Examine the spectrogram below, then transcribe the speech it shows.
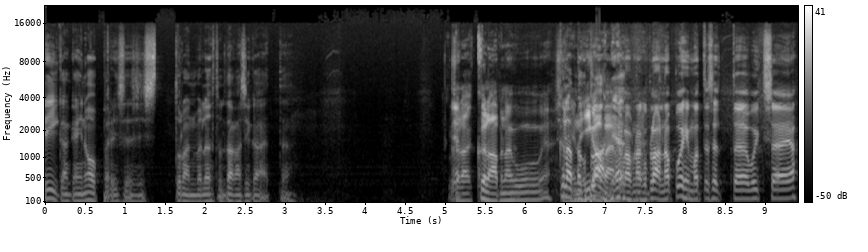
Riiga, käin ooperis ja siis tulen veel õhtul tagasi ka, et kõlab, kõlab nagu jah. kõlab nagu plaan, jah. kõlab nagu plaan, no põhimõtteliselt äh, võiks see jah,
